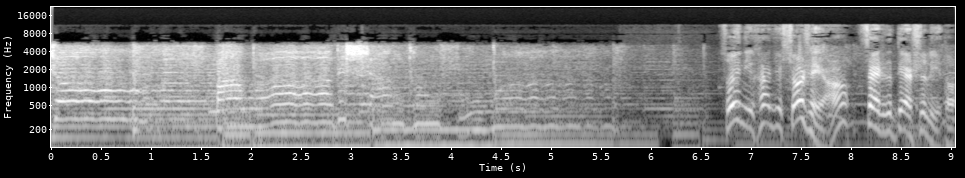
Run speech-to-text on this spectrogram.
手把我的伤痛抚摸所以你看，就小沈阳在这个电视里头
